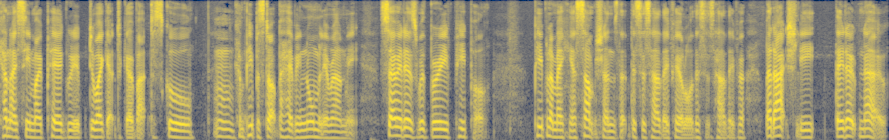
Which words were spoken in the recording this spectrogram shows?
can I see my peer group? Do I get to go back to school? Mm. Can people start behaving normally around me? So it is with bereaved people. People are making assumptions that this is how they feel or this is how they feel, but actually they don't know,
